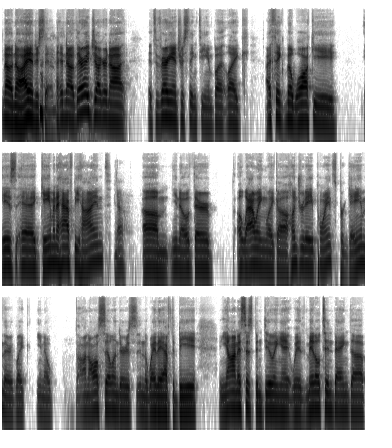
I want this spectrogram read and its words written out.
no, no, I understand. and no, they're a juggernaut. It's a very interesting team, but like I think Milwaukee is a game and a half behind. Yeah. Um, you know, they're allowing like a 108 points per game. They're like, you know, on all cylinders in the way they have to be. Giannis has been doing it with Middleton banged up,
